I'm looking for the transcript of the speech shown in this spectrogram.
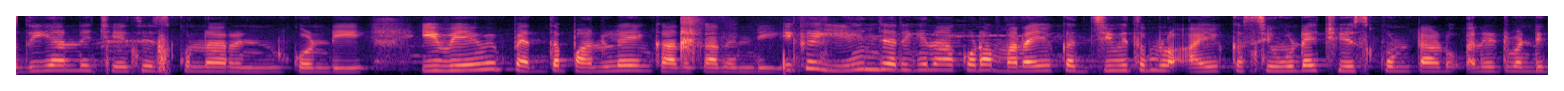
ఉదయాన్నే చేసేసుకున్నారనుకోండి ఇవేమి పెద్ద పనులేం కాదు కదండి. ఇక ఏం జరిగినా కూడా మన యొక్క జీవితంలో ఆ యొక్క శివుడే చేసుకుంటాడు అనేటువంటి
